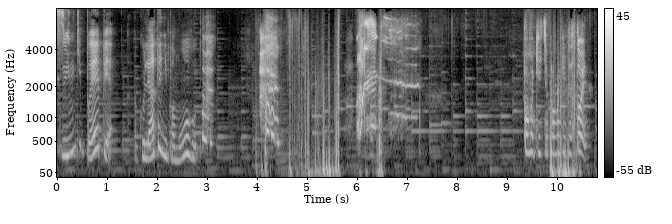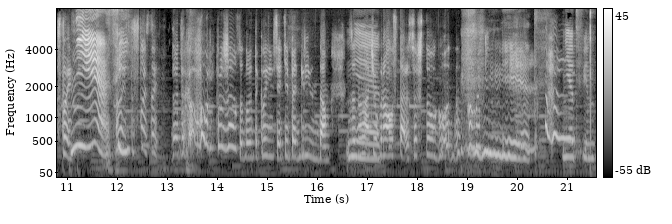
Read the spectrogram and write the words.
Свинки Пеппи. Акулята не помогут. Помогите, помогите, стой, стой, Нет! стой, стой, стой, стой. Давай договор, пожалуйста, давай договоримся, я тебе 5 гривен дам. За доначу Stars, все что угодно. Нет. Нет, Фин.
